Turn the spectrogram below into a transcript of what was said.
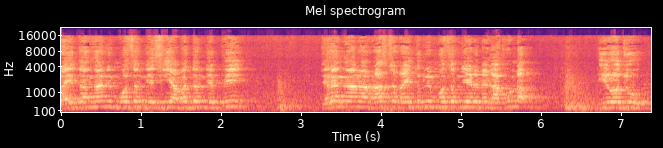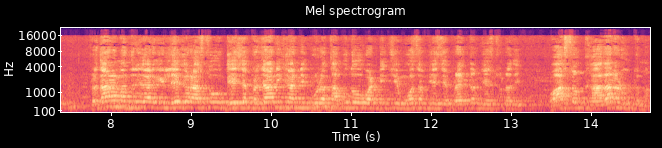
రైతాంగాన్ని మోసం చేసి అబద్ధం చెప్పి తెలంగాణ రాష్ట్ర రైతుల్ని మోసం చేయడమే కాకుండా ఈరోజు ప్రధానమంత్రి గారికి లేఖ రాస్తూ దేశ ప్రజానికాన్ని కూడా తప్పుదో పట్టించి మోసం చేసే ప్రయత్నం చేస్తున్నది వాస్తవం కాదని అడుగుతున్నా.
